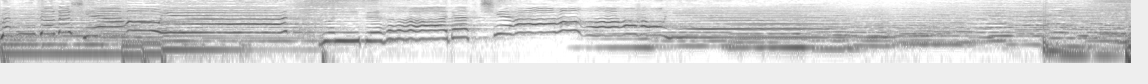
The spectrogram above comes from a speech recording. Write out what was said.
润泽的笑颜润泽的笑颜。大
